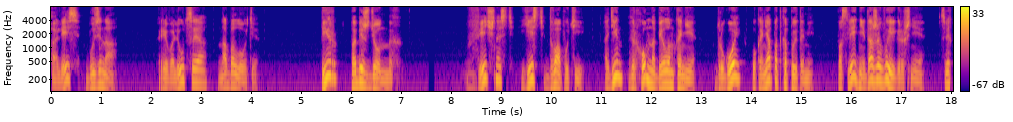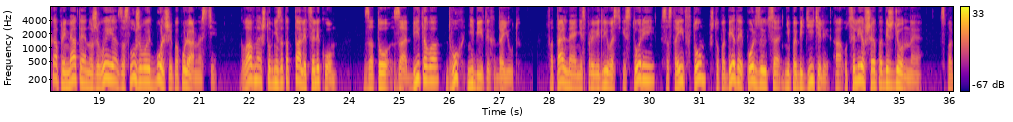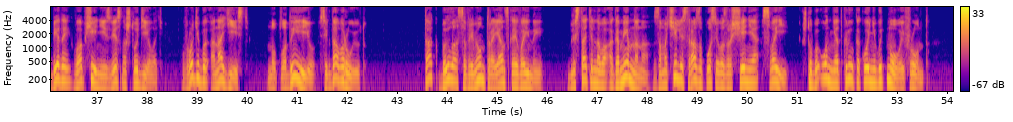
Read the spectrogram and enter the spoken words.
Олесь Бузина. Революция на болоте. Пир побежденных. В вечность есть два пути. Один верхом на белом коне, другой у коня под копытами. Последний даже выигрышнее. Слегка примятые, но живые заслуживают большей популярности. Главное, чтобы не затоптали целиком. Зато за битого двух небитых дают. Фатальная несправедливость истории состоит в том, что победой пользуются не победители, а уцелевшая побежденная. С победой вообще неизвестно, что делать. Вроде бы она есть, но плоды ее всегда воруют. Так было со времен Троянской войны. Блистательного Агамемнона замочили сразу после возвращения свои, чтобы он не открыл какой-нибудь новый фронт.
